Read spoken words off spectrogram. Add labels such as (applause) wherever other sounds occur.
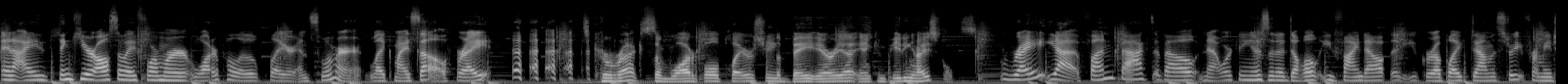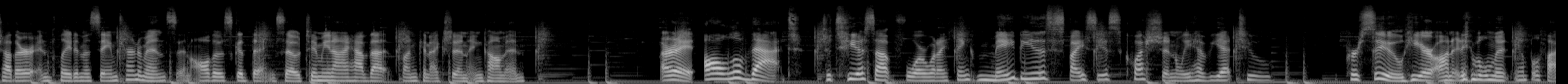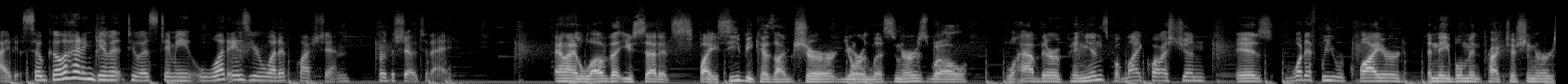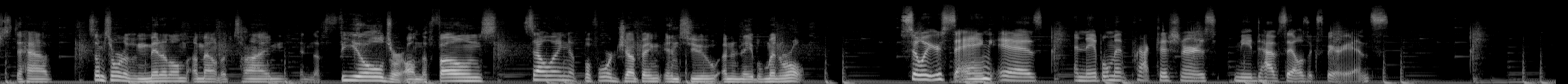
And I think you're also a former water polo player and swimmer like myself, right? (laughs) That's correct. Some water polo players from the Bay Area and competing high schools. Right? Yeah. Fun fact about networking as an adult you find out that you grew up like down the street from each other and played in the same tournaments and all those good things. So Timmy and I have that fun connection in common. All right, all of that to tee us up for what I think may be the spiciest question we have yet to pursue here on (laughs) Enablement Amplified. So go ahead and give it to us, Timmy. What is your what if question for the show today? And I love that you said it's spicy because I'm sure your listeners will will have their opinions, but my question is what if we required enablement practitioners to have some sort of minimum amount of time in the field or on the phones selling before jumping into an enablement role. So, what you're saying is enablement practitioners need to have sales experience.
